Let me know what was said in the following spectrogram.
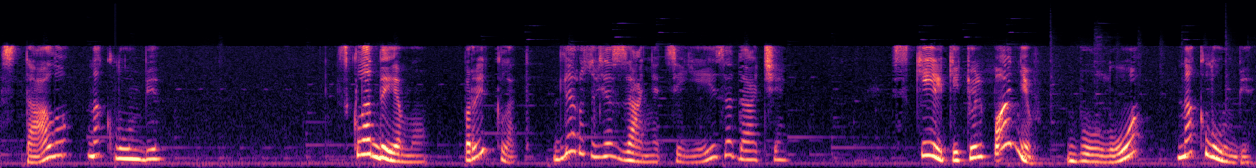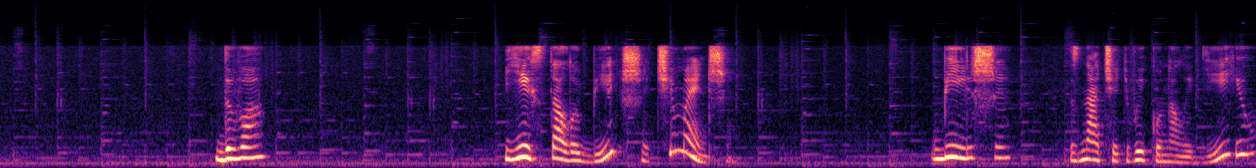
стало на клумбі? Складемо приклад для розв'язання цієї задачі. Скільки тюльпанів було на клумбі? Два. Їх стало більше чи менше? Більше. Значить, виконали дію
